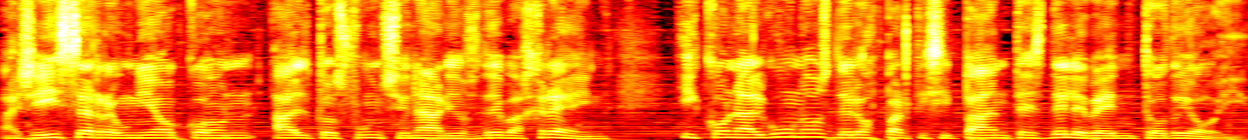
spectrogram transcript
Allí se reunió con altos funcionarios de Bahrein y con algunos de los participantes del evento de hoy.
